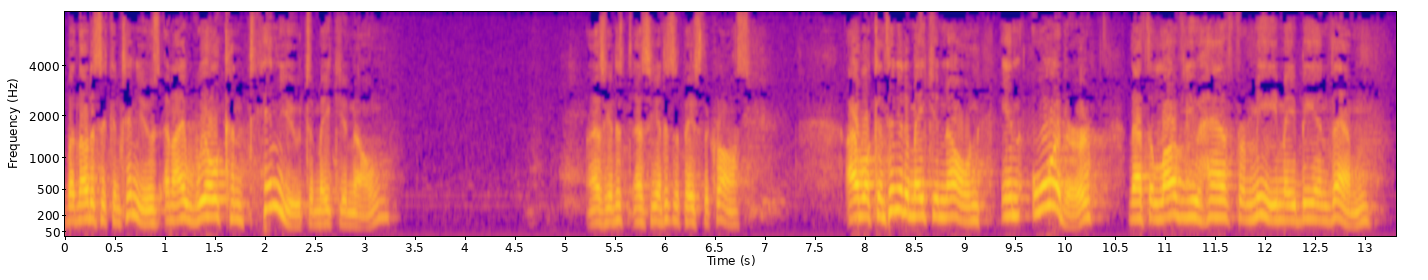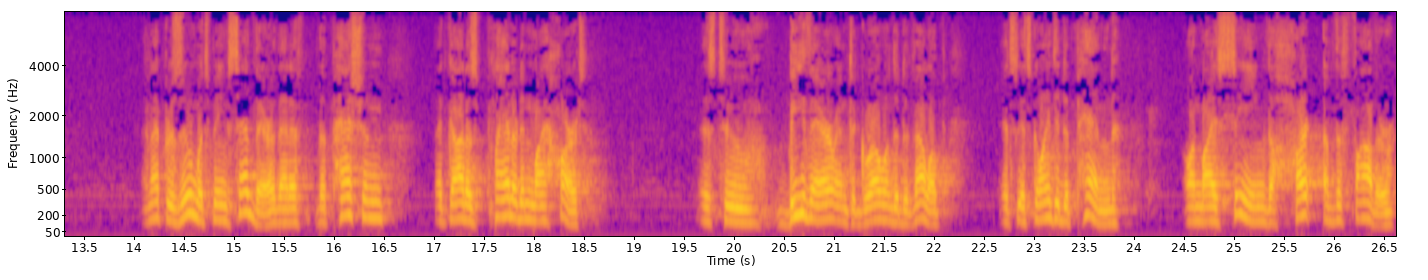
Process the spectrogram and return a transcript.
But notice it continues, and I will continue to make you known as he, as he anticipates the cross. I will continue to make you known in order that the love you have for me may be in them. And I presume what's being said there, that if the passion that God has planted in my heart is to be there and to grow and to develop, it's, it's going to depend on my seeing the heart of the Father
